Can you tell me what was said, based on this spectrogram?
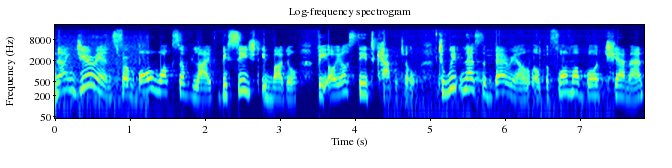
Nigerians from all walks of life besieged Ibadan, the Oyo state capital, to witness the burial of the former board chairman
